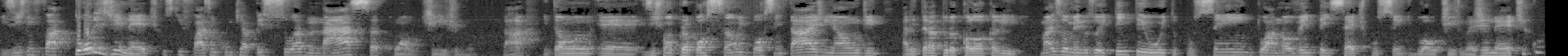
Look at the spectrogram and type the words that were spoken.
Existem fatores genéticos que fazem com que a pessoa nasça com autismo. Tá? Então, é, existe uma proporção em porcentagem onde a literatura coloca ali mais ou menos 88% a 97% do autismo é genético,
